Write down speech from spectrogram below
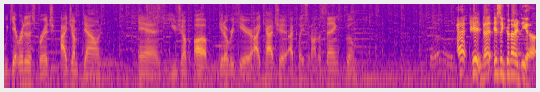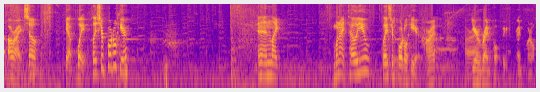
We get rid of this bridge, I jump down, and you jump up, get over here, I catch it, I place it on the thing, boom. That is, that is a good idea. All right, so yeah, wait, place your portal here, and then like when I tell you, place your portal here. All right, Alright. your red portal, red portal.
